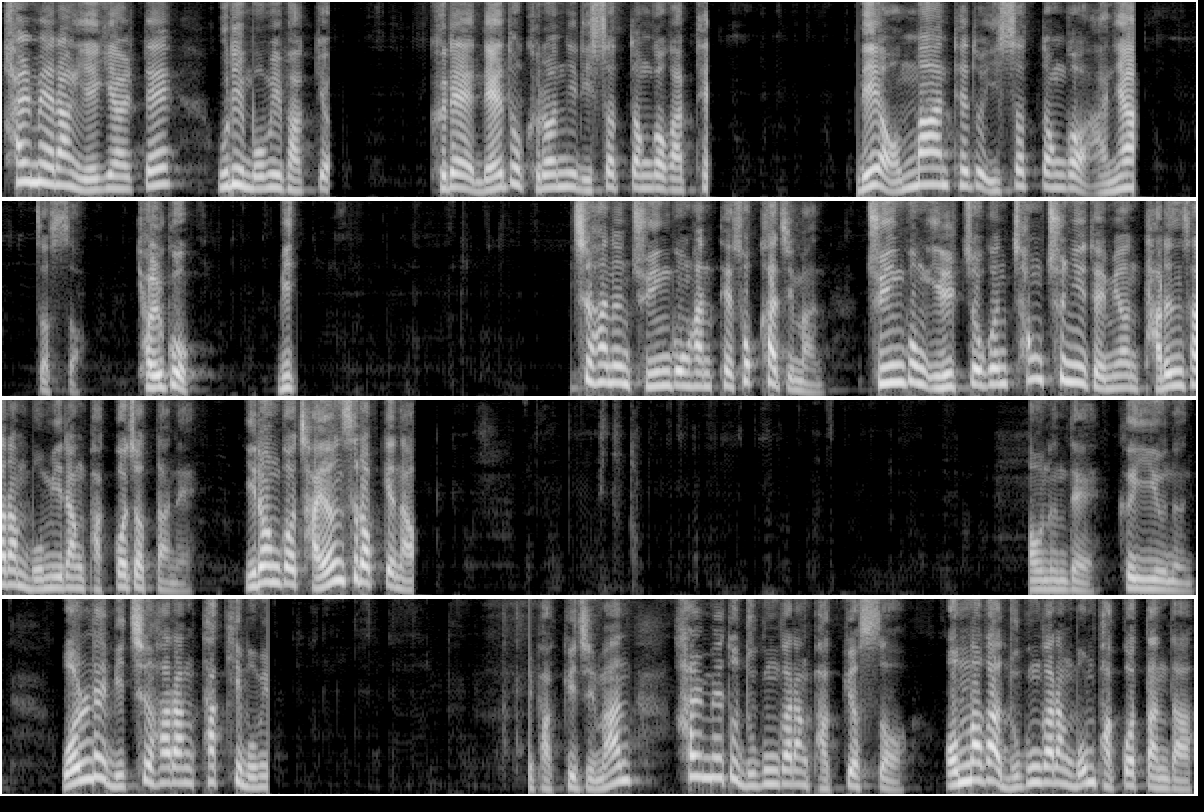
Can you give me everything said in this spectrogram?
할매랑 얘기할 때 우리 몸이 바뀌어. 그래, 내도 그런 일 있었던 것 같아. 내 엄마한테도 있었던 거 아니야? 있었어. 결국 미츠하는 주인공한테 속하지만 주인공 일족은 청춘이 되면 다른 사람 몸이랑 바꿔졌다네. 이런 거 자연스럽게 나오. 나오는데 그 이유는 원래 미츠하랑 타키 몸이 바뀌지만 할매도 누군가랑 바뀌었어. 엄마가 누군가랑 몸 바꿨단다.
